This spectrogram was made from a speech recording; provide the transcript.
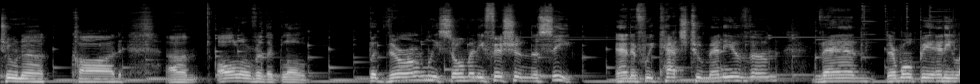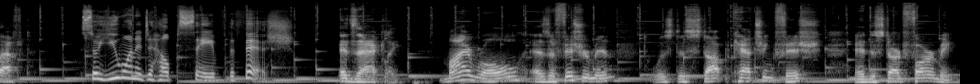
tuna, cod, um, all over the globe. But there are only so many fish in the sea, and if we catch too many of them, then there won't be any left. So you wanted to help save the fish. Exactly. My role as a fisherman was to stop catching fish and to start farming,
